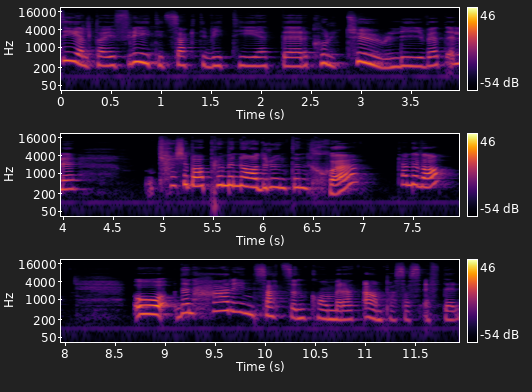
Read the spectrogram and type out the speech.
delta i fritidsaktiviteter, kulturlivet eller kanske bara promenad runt en sjö kan det vara. Och den här insatsen kommer att anpassas efter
